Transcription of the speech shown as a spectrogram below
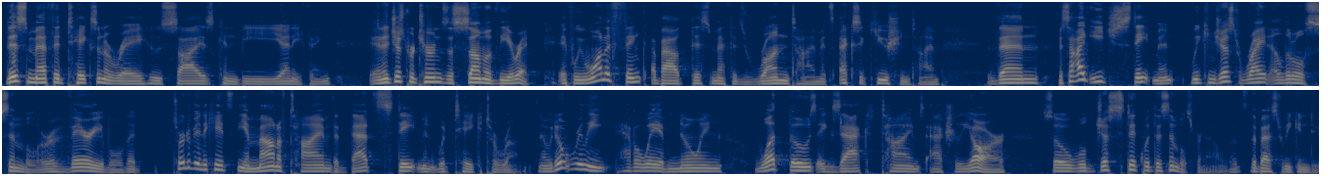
This method takes an array whose size can be anything, and it just returns the sum of the array. If we want to think about this method's runtime, its execution time, then beside each statement, we can just write a little symbol or a variable that sort of indicates the amount of time that that statement would take to run. Now, we don't really have a way of knowing what those exact times actually are, so we'll just stick with the symbols for now. That's the best we can do.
